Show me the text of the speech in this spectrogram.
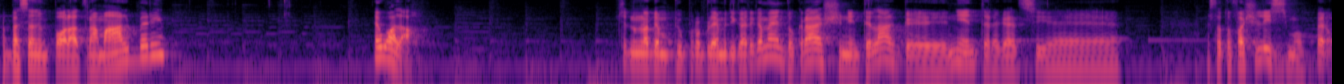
abbassate un po' la trama alberi e voilà. Cioè non abbiamo più problemi di caricamento, crash, niente lag, niente ragazzi, è è stato facilissimo, però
